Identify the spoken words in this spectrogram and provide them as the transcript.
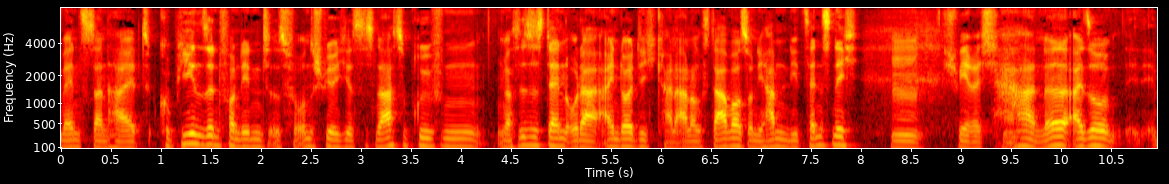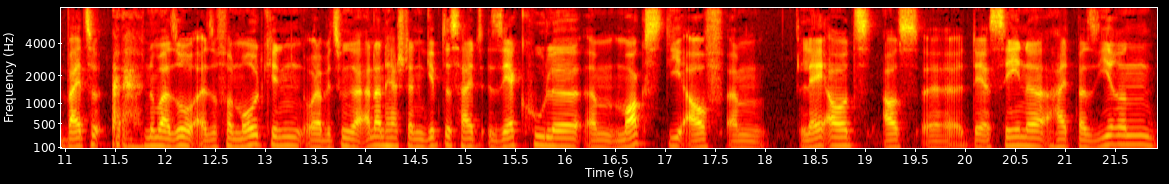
wenn es dann halt Kopien sind, von denen es für uns schwierig ist, es nachzuprüfen, was ist es denn? Oder eindeutig, keine Ahnung, Star Wars und die haben die Lizenz nicht. Hm, schwierig. Ja, ne, also, weil zu, nur mal so, also von Moldkin oder beziehungsweise anderen Herstellern gibt es halt sehr coole ähm, Mocks, die auf ähm, Layouts aus äh, der Szene halt basieren,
